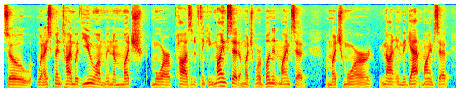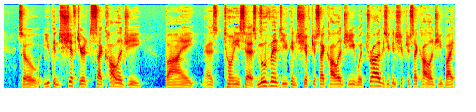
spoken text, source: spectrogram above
So when I spend time with you, I'm in a much more positive thinking mindset, a much more abundant mindset, a much more not in the gap mindset. So you can shift your psychology by, as Tony says, movement. You can shift your psychology with drugs. You can shift your psychology by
